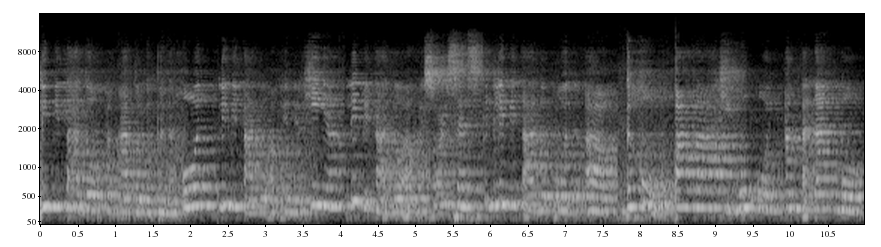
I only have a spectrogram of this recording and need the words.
limitado ang aton nga panahon, limitado ang enerhiya, limitado ang resources, limitado pod ang gahom para himuon ang tanan mo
